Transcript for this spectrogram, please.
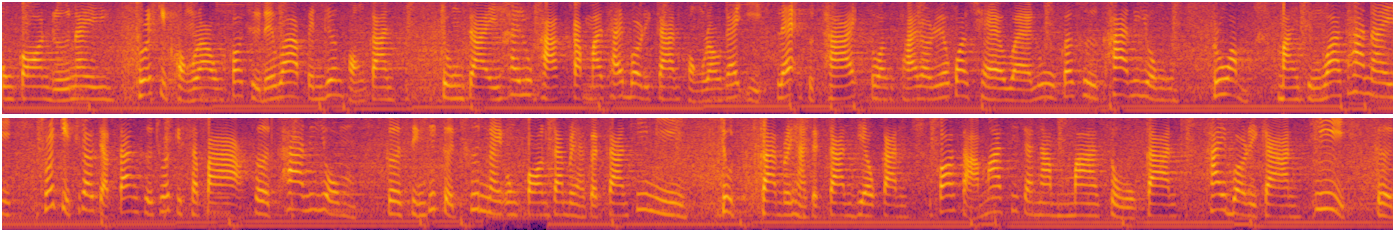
องค์กรหรือในธุรกิจของเราก็ถือได้ว่าเป็นเรื่องของการจูงใจให้ลูกค้ากลับมาใช้บริการของเราได้อีก และสุดท้ายตัวสุดท้ายเราเรียกว่า share value ก็คือค่านิยม ร่วม หมายถึงว่าถ้าในธุรกิจที่เราจัดตั้งคือธุรกิจสปา เกิดค่านิยม เกิดสิ่งที่เกิดขึ้นในองค์กรการบริหารจัดการที่มีจุดการบริหารจัดการเดียวกัน ก็สามารถที่จะนำมาสู่การให้บริการที่เกิด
